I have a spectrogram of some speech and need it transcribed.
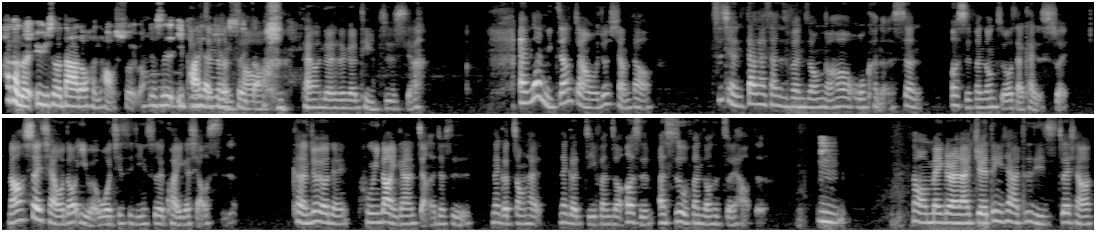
他可能预设大家都很好睡吧，就是一趴下去就睡着。台湾的这个体制下，哎，那你这样讲，我就想到之前大概三十分钟，然后我可能剩二十分钟左右才开始睡，然后睡起来我都以为我其实已经睡了快一个小时了，可能就有点呼应到你刚刚讲的，就是那个状态，那个几分钟，二十呃十五分钟是最好的。嗯，那我们每个人来决定一下自己最想要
